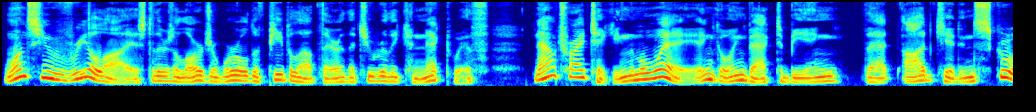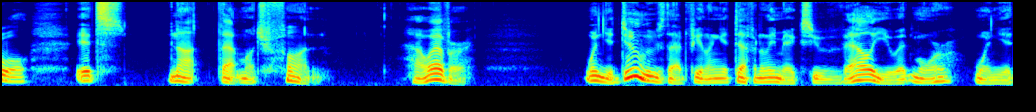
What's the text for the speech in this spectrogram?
once you've realized there's a larger world of people out there that you really connect with, now try taking them away and going back to being that odd kid in school. It's not that much fun. However, when you do lose that feeling, it definitely makes you value it more when you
